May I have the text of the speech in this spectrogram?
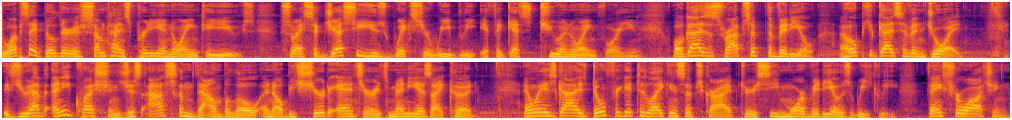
The website builder is sometimes pretty annoying to use, so I suggest you use Wix or Weebly if it gets too annoying for you. Well guys, this wraps up the video. I hope you guys have enjoyed. If you have any questions, just ask them down below and I'll be sure to answer as many as I could. Anyways guys, don't forget to like and subscribe to receive more videos weekly. Thanks for watching.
